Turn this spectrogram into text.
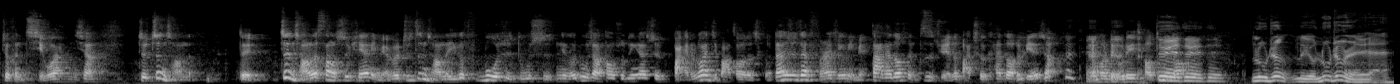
就很奇怪。你像就正常的，对正常的丧尸片里面，不就正常的一个末日都市，那个路上到处都应该是摆的乱七八糟的车，但是在《釜山行》里面，大家都很自觉的把车开到了边上，然后留了一条通道。对对对，路政有路政人员，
